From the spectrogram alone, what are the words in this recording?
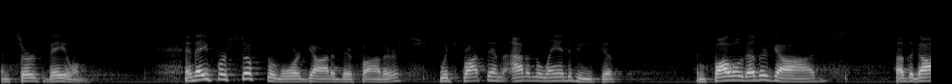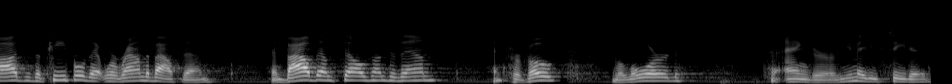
and served Baalim. And they forsook the Lord God of their fathers, which brought them out of the land of Egypt, and followed other gods, of the gods of the people that were round about them, and bowed themselves unto them, and provoked the Lord to anger. You may be seated.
